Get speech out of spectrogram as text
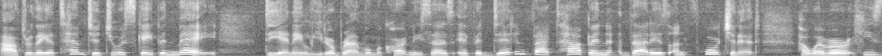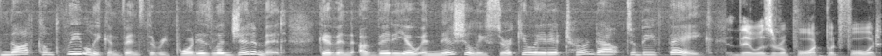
after they attempted to escape in May. DNA leader Branville McCartney says if it did in fact happen, that is unfortunate. However, he's not completely convinced the report is legitimate, given a video initially circulated turned out to be fake. There was a report put forward.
